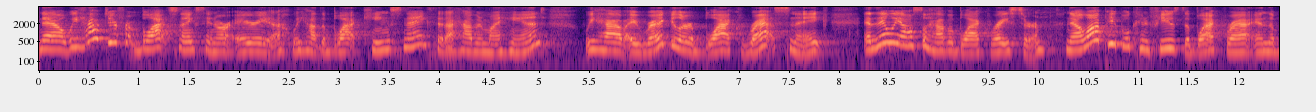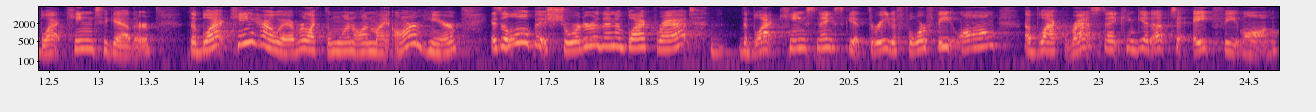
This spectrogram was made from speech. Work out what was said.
Now we have different black snakes in our area. We have the black king snake that I have in my hand. We have a regular black rat snake, and then we also have a black racer. Now a lot of people confuse the black rat and the black king together. The black king, however, like the one on my arm here, is a little bit shorter than a black rat. The black king snakes get three to four feet long. A black rat snake can get up to eight feet long.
